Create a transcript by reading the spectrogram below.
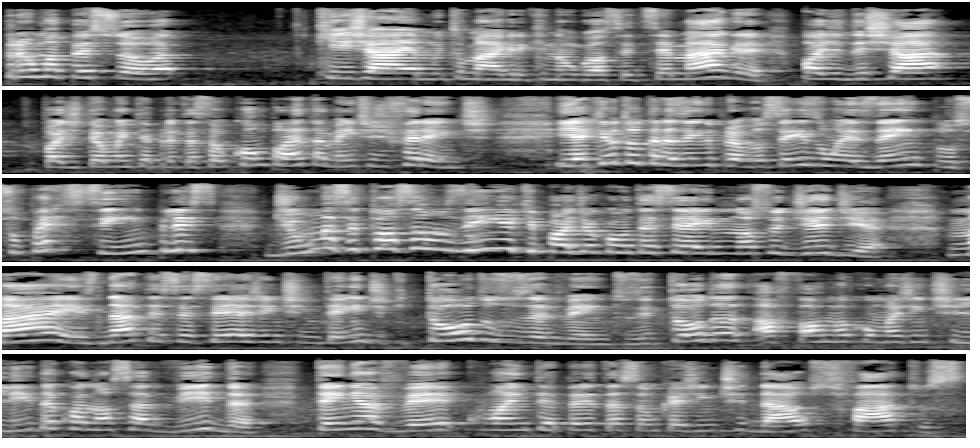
Para uma pessoa que já é muito magra e que não gosta de ser magra, pode deixar pode ter uma interpretação completamente diferente. E aqui eu tô trazendo para vocês um exemplo super simples de uma situaçãozinha que pode acontecer aí no nosso dia a dia. Mas na TCC a gente entende que todos os eventos e toda a forma como a gente lida com a nossa vida tem a ver com a interpretação que a gente dá aos fatos.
